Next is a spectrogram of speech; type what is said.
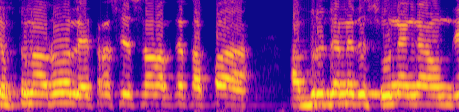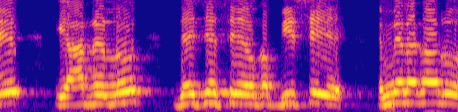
చెప్తున్నారు లెటర్స్ ఇస్తున్నారు అంతే తప్ప అభివృద్ధి అనేది శూన్యంగా ఉంది. ఈ ఆరు నెలలు దయచేసి ఒక బీసీ ఎమ్మెల్యే గారు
